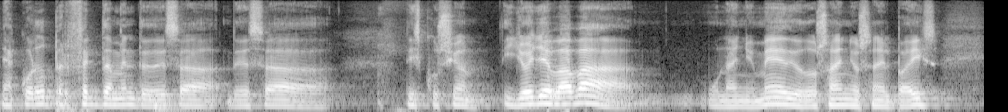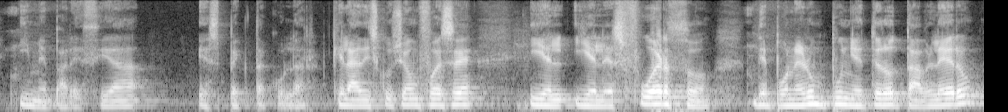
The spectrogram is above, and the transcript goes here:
Me acuerdo perfectamente de esa, de esa discusión. Y yo llevaba un año y medio, dos años en el país y me parecía espectacular. Que la discusión fuese y el, y el esfuerzo de poner un puñetero tablero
